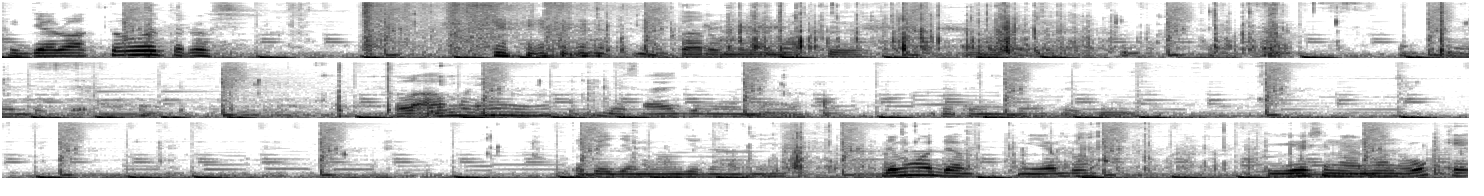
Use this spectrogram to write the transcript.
kejar waktu terus. Bertarung dengan waktu. Kalau ama enak biasa aja ngomong Jadinya. tadi aja mau jenazahnya udah mau dam iya bang iya sinanan oke.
